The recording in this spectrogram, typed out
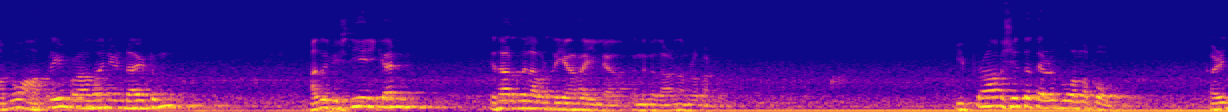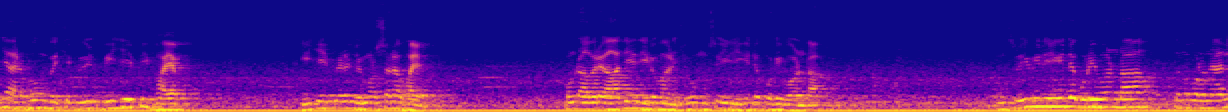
അപ്പോൾ അത്രയും പ്രാധാന്യം ഉണ്ടായിട്ടും അത് വിശദീകരിക്കാൻ യഥാർത്ഥത്തിൽ അവർ തയ്യാറായില്ല എന്നുള്ളതാണ് നമ്മൾ കണ്ടത്. ഇപ്രാവശ്യത്തെ തെരഞ്ഞെടുപ്പ് വന്നപ്പോൾ കഴിഞ്ഞ അനുഭവം വെച്ച് ബി ജെ പി ഭയം ബി ജെ പിയുടെ വിമർശന ഭയം കൊണ്ട് അവർ ആദ്യം തീരുമാനിച്ചു മുസ്ലിം ലീഗിന്റെ കൊടി വേണ്ട. മുസ്ലിം ലീഗിന്റെ കൊടി വേണ്ട എന്ന് പറഞ്ഞാൽ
